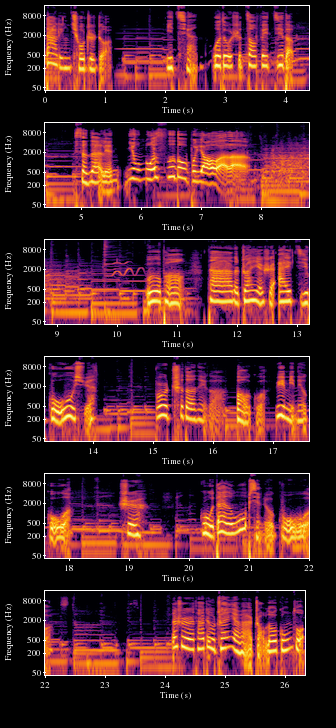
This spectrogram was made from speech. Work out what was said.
大龄求职者，以前我都是造飞机的，现在连拧螺丝都不要我了。我有朋友，他的专业是埃及谷物学，不是吃的那个包裹玉米那个谷物，是古代的物品这个谷物。但是他这个专业吧找不到工作，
